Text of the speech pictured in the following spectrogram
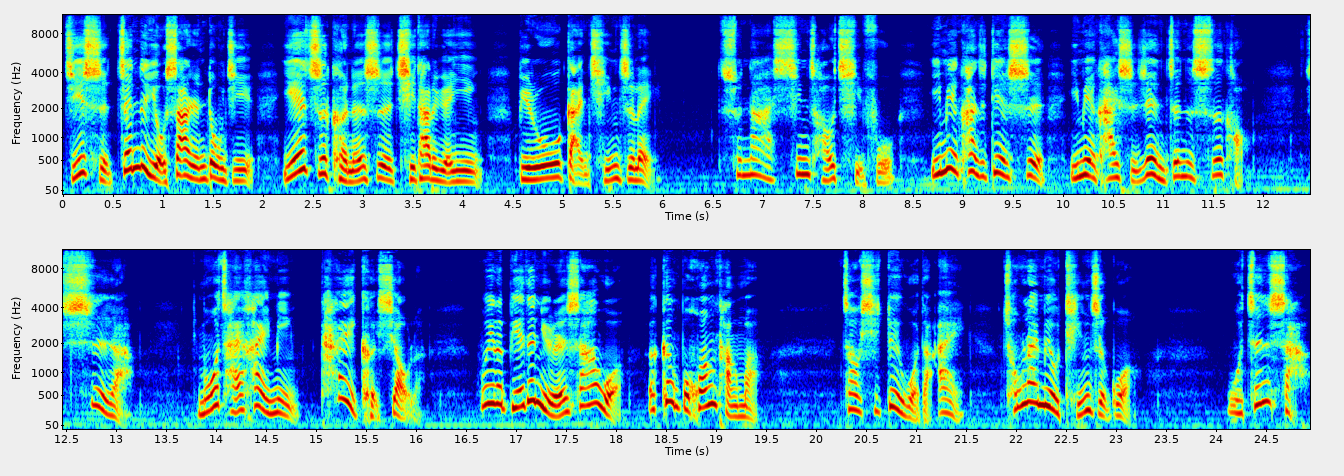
即使真的有杀人动机，也只可能是其他的原因，比如感情之类。孙娜心潮起伏，一面看着电视，一面开始认真的思考。是啊，谋财害命太可笑了。为了别的女人杀我，呃，更不荒唐吗？赵熙对我的爱从来没有停止过。我真傻，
